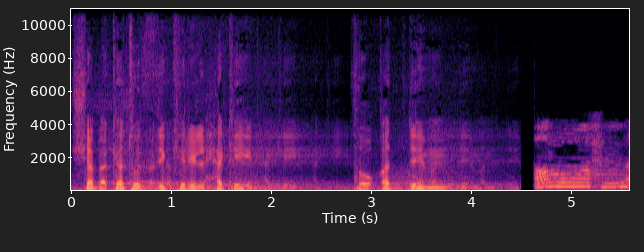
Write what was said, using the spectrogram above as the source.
شبكة الذكر الحكيم. تقدم. الرحمن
